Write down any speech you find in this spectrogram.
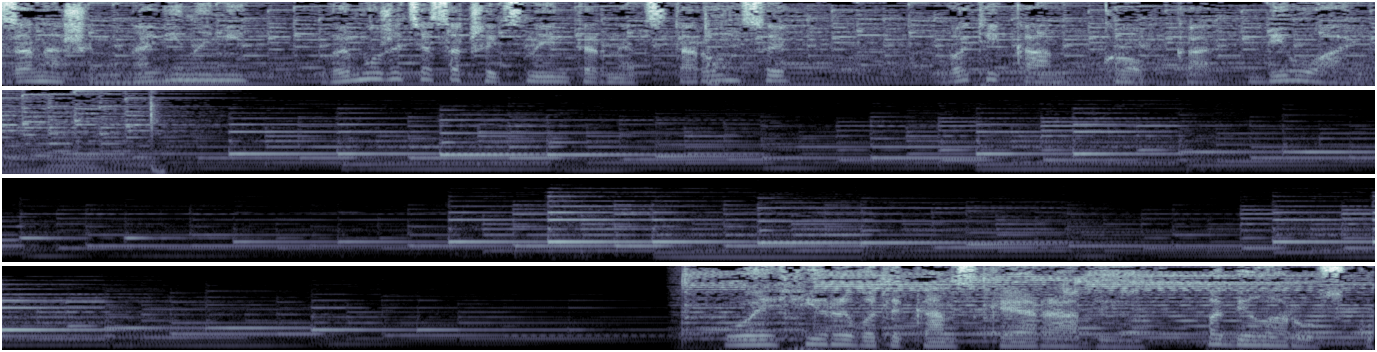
За нашымі навінамі вы можете сачыць на інтэрнэт-старонцы ватикан кропка бівай. Ватыканскае радыё па-беларуску.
